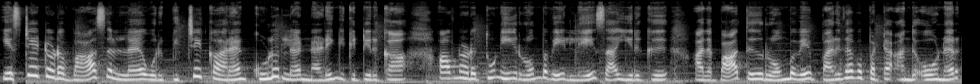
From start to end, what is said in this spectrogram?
எஸ்டேட்டோட வாசல்ல ஒரு பிச்சைக்காரன் குளிர்ல நடுங்கிக்கிட்டு இருக்கான் அவனோட துணி ரொம்பவே லேசா இருக்கு. அதை பார்த்து ரொம்பவே பரிதாபப்பட்ட அந்த ஓனர்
